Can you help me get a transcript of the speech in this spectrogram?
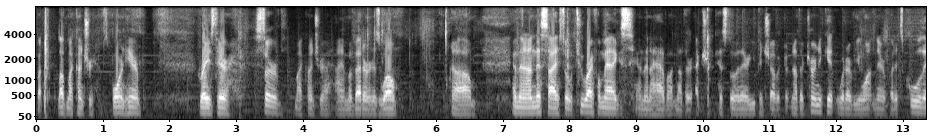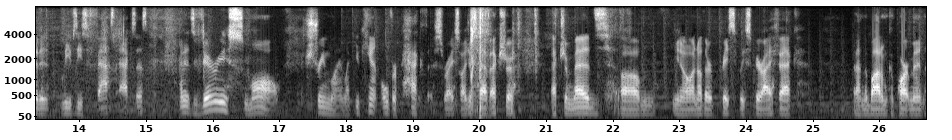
But love my country. I was born here, raised here, served my country. I am a veteran as well. Um, and then on this side, so two rifle mags, and then I have another extra pistol over there. You can shove another tourniquet, whatever you want in there, but it's cool that it leaves these fast access, and it's very small, streamlined. Like you can't overpack this, right? So I just have extra, extra meds, um, you know, another basically spare IFAK in the bottom compartment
